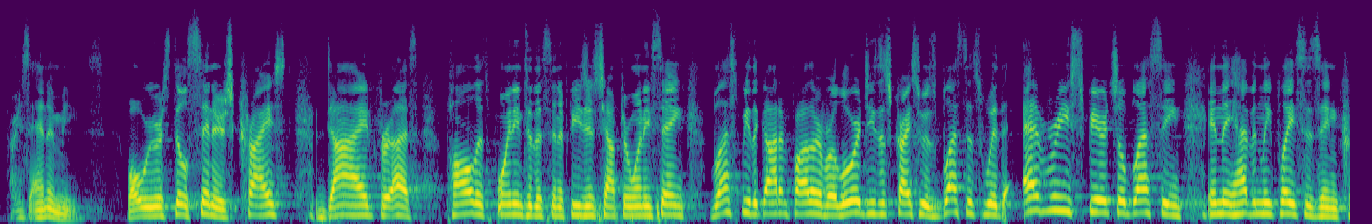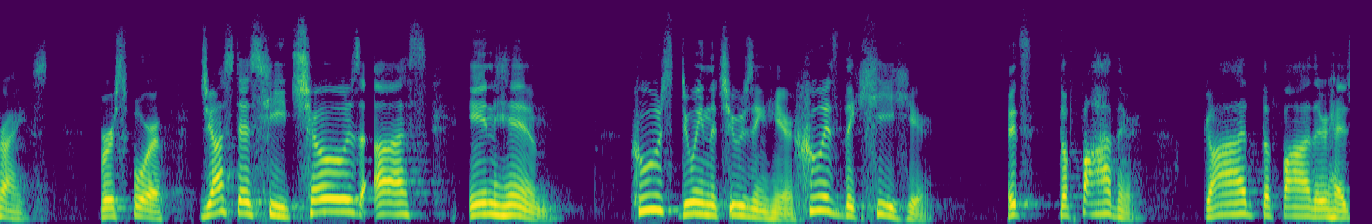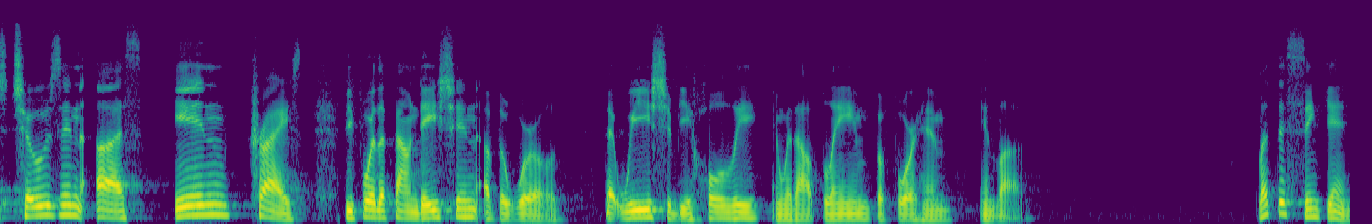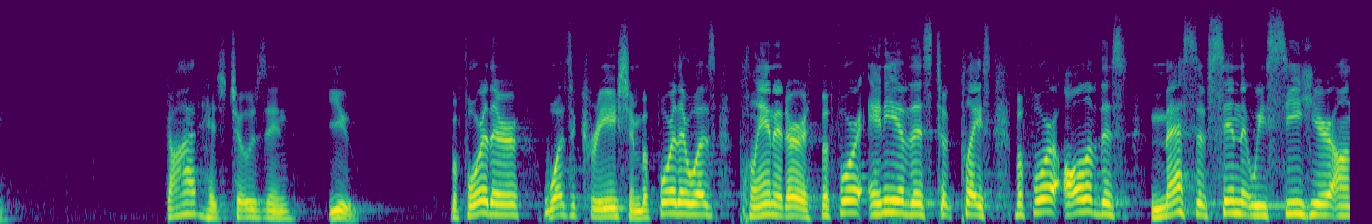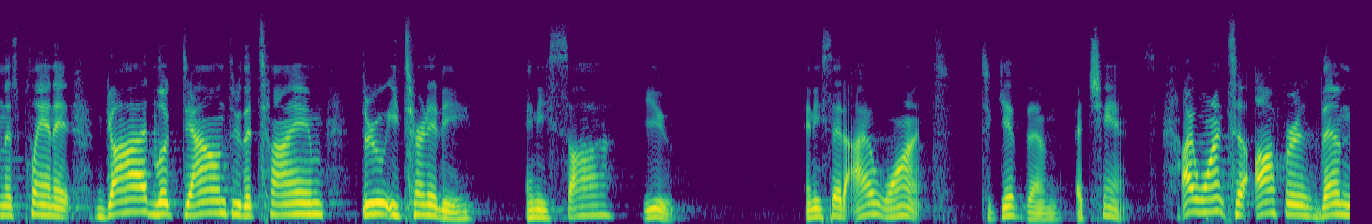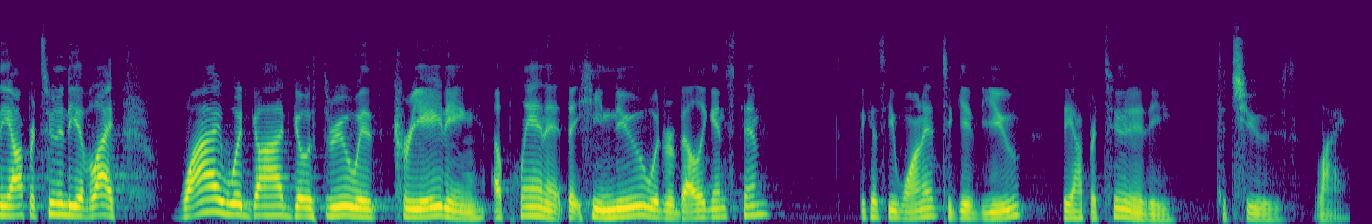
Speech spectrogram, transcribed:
for his enemies. While we were still sinners, Christ died for us. Paul is pointing to this in Ephesians chapter 1. He's saying, Blessed be the God and Father of our Lord Jesus Christ, who has blessed us with every spiritual blessing in the heavenly places in Christ. Verse 4 Just as he chose us in him. Who's doing the choosing here? Who is the he here? It's the Father. God the Father has chosen us in Christ before the foundation of the world, that we should be holy and without blame before Him in love. Let this sink in. God has chosen you. Before there was a creation, before there was planet Earth, before any of this took place, before all of this mess of sin that we see here on this planet, God looked down through the time, through eternity, and he saw you. And he said, I want to give them a chance. I want to offer them the opportunity of life. Why would God go through with creating a planet that he knew would rebel against him? Because he wanted to give you the opportunity to choose life.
